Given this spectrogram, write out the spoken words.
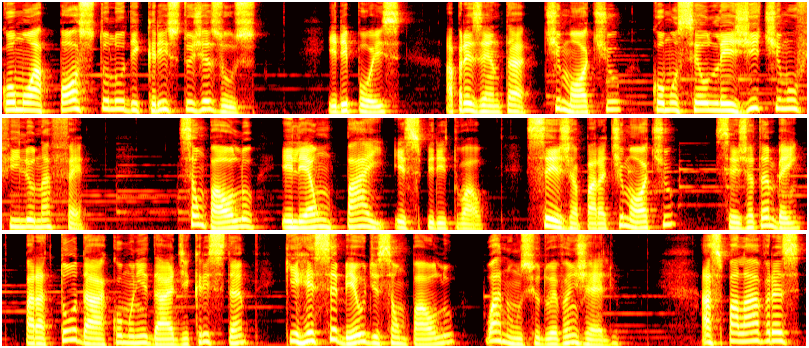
como apóstolo de Cristo Jesus e depois apresenta Timóteo como seu legítimo filho na fé. São Paulo, ele é um pai espiritual, seja para Timóteo, seja também para toda a comunidade cristã que recebeu de São Paulo o anúncio do Evangelho. As palavras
